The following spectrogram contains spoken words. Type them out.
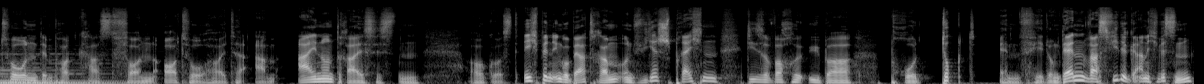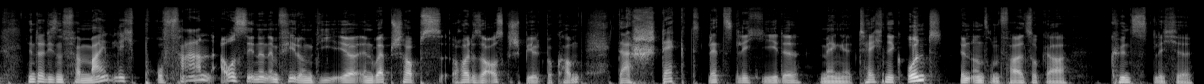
O-Ton, dem Podcast von Otto heute am 31. August. Ich bin Ingo Bertram und wir sprechen diese Woche über Produktempfehlung. Denn was viele gar nicht wissen, hinter diesen vermeintlich profan aussehenden Empfehlungen, die ihr in Webshops heute so ausgespielt bekommt, da steckt letztlich jede Menge Technik und in unserem Fall sogar künstliche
